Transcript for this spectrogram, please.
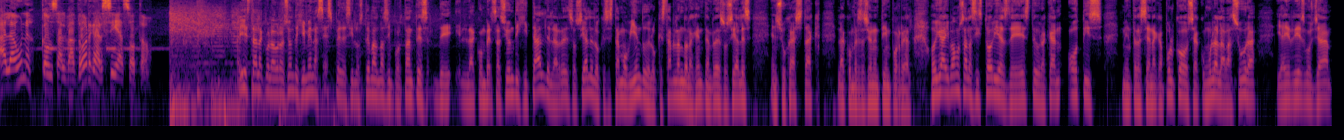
A la Una, con Salvador García Soto. Ahí está la colaboración de Jimena Céspedes y los temas más importantes de la conversación digital de las redes sociales, lo que se está moviendo, de lo que está hablando la gente en redes sociales en su hashtag la conversación en tiempo real. Oiga, y vamos a las historias de este huracán Otis, mientras en Acapulco se acumula la basura y hay riesgos ya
